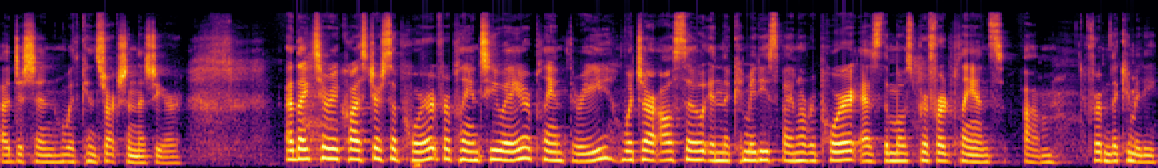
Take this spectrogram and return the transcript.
addition with construction this year. I'd like to request your support for Plan 2A or Plan 3, which are also in the committee's final report as the most preferred plans um, from the committee.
